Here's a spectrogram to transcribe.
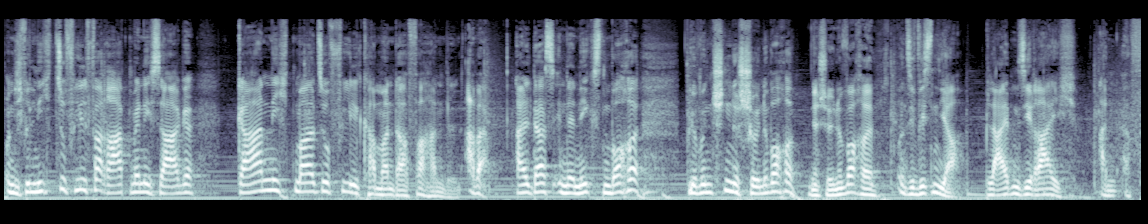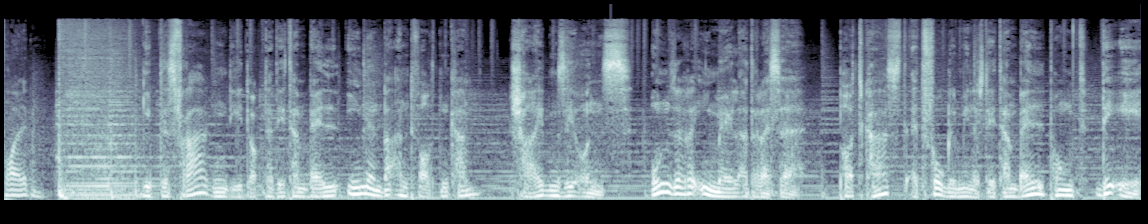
und ich will nicht zu viel verraten, wenn ich sage, gar nicht mal so viel kann man da verhandeln. Aber all das in der nächsten Woche. Wir wünschen eine schöne Woche. Eine schöne Woche. Und Sie wissen ja, bleiben Sie reich an Erfolgen. Gibt es Fragen, die Dr. Detambell Ihnen beantworten kann? Schreiben Sie uns. Unsere E-Mail-Adresse podcast.vogel-detambell.de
